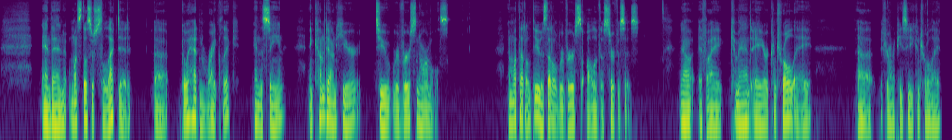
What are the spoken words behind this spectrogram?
And then once those are selected, uh, go ahead and right click in the scene and come down here to reverse normals. And what that'll do is that'll reverse all of the surfaces. Now, if I Command A or Control A, uh, if you're on a PC, Control A,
